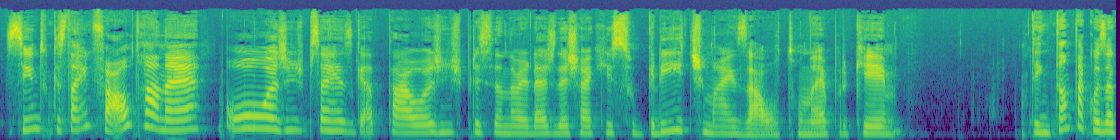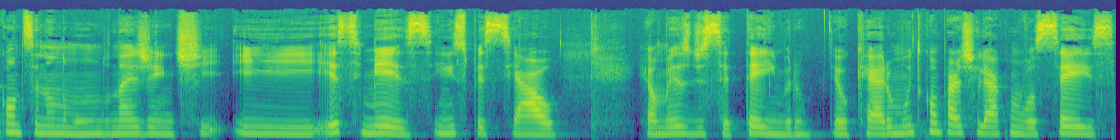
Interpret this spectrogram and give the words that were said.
sinto que está em falta, né? Ou a gente precisa resgatar, ou a gente precisa, na verdade, deixar que isso grite mais alto, né? Porque tem tanta coisa acontecendo no mundo, né, gente? E esse mês em especial que é o mês de setembro, eu quero muito compartilhar com vocês.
